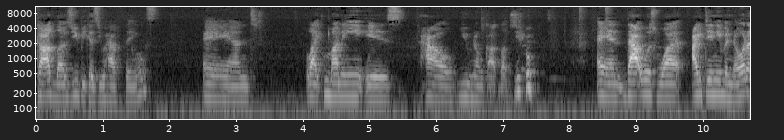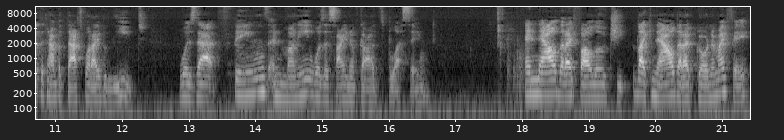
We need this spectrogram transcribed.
God loves you because you have things and like money is how you know God loves you. And that was what I didn't even know it at the time, but that's what I believed was that things and money was a sign of God's blessing. And now that I follow, G- like now that I've grown in my faith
